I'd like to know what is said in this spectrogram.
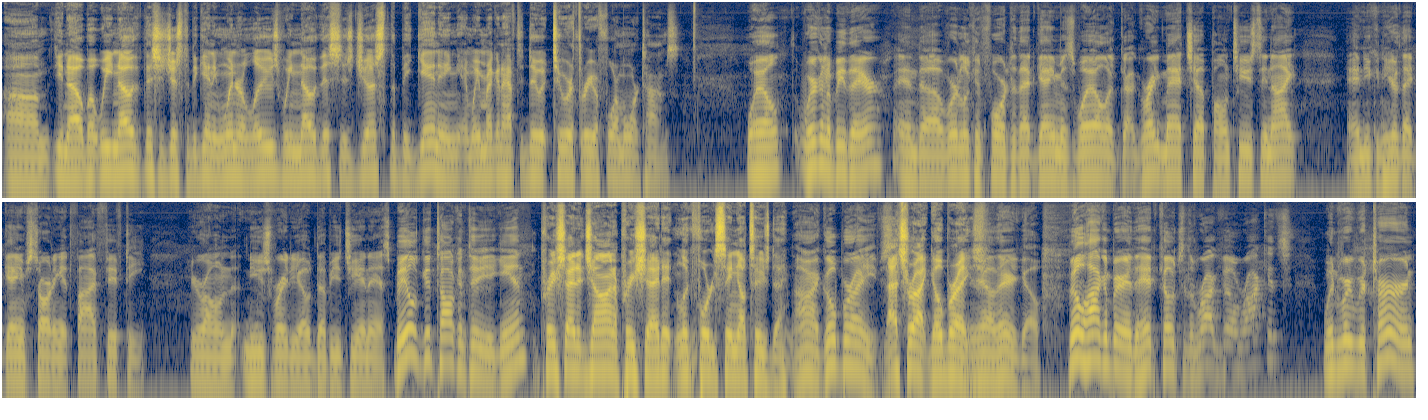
Um, you know, but we know that this is just the beginning. Win or lose, we know this is just the beginning, and we're going to have to do it two or three or four more times. Well, we're going to be there, and uh, we're looking forward to that game as well. A great matchup on Tuesday night, and you can hear that game starting at 5:50 here on News Radio WGNS. Bill, good talking to you again. Appreciate it, John. Appreciate it, and look forward to seeing y'all Tuesday. All right, go Braves. That's right. Go Braves. yeah, there you go. Bill Hockenberry, the head coach of the Rockvale Rockets. When we return,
